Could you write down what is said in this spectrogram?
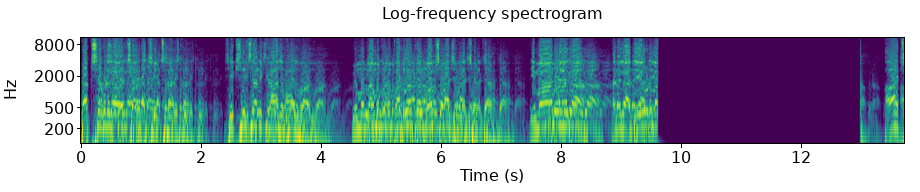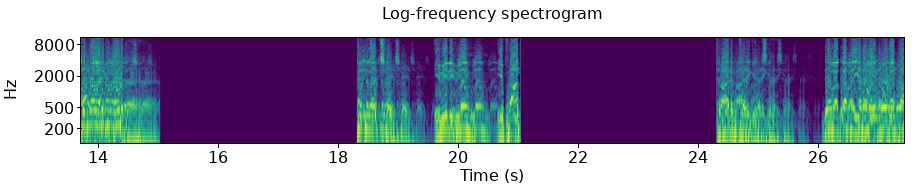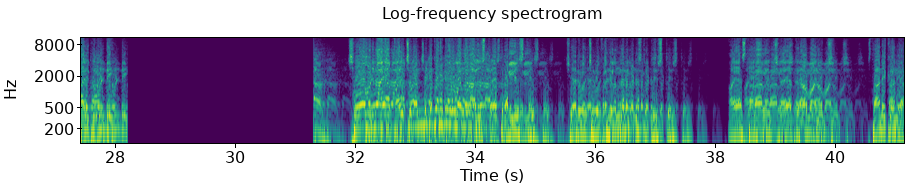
రక్షకుడుగా వచ్చావు రక్షించడానికి. శిక్షించడానికి కాదు ప్రభు మిమ్మల్ని నమ్ముకున్న పరలోక మోక్ష రాజ్యం అని చెప్తా. ఇమానులుగా అనగా దేవుడు ఆ చిన్నవారికి తోడు. ఈ వీధిలో ఈ ప్రాంత కార్యం జరిగింది దేవ గత ఇరవై మూడో తారీఖు నుండి. చేయబడిన ఆయా పరిచయాలన్నిటి కొరకు వందనాలు స్తోత్రాలు చేరి వచ్చిన ప్రజలందరూ ఆయా స్థలాల నుంచి ఆయా గ్రామాల నుంచి స్థానికంగా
